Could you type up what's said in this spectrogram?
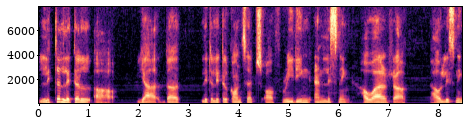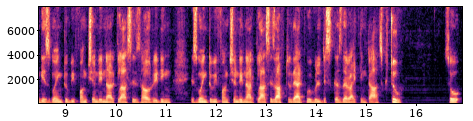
little little uh, yeah the little little concepts of reading and listening. How are uh, how listening is going to be functioned in our classes how reading is going to be functioned in our classes. After that we will discuss the writing task too. So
